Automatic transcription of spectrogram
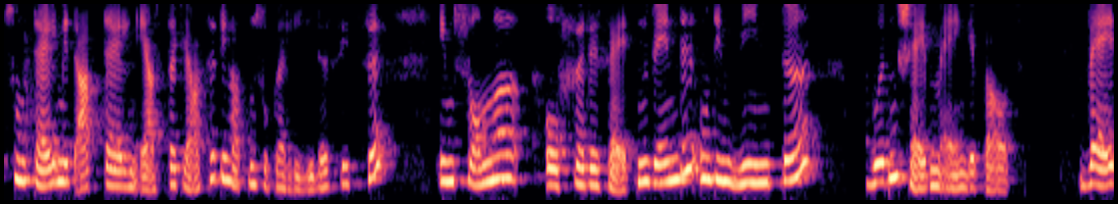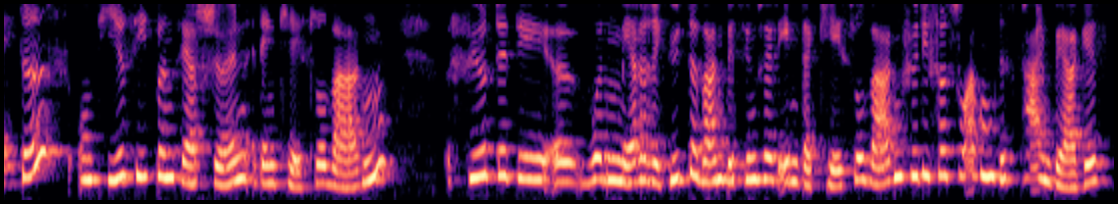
zum Teil mit Abteilen erster Klasse, die hatten sogar Ledersitze. Im Sommer offene Seitenwände und im Winter wurden Scheiben eingebaut. Weiters, und hier sieht man sehr schön den Kesselwagen, führte die, äh, wurden mehrere Güterwagen beziehungsweise eben der Kesselwagen für die Versorgung des Kahlenberges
